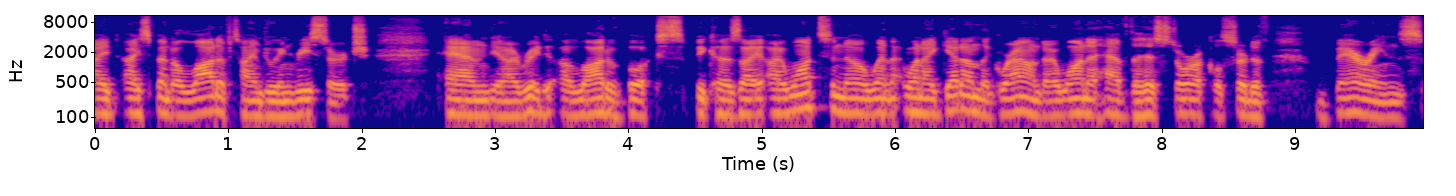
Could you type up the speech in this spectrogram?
I, I spent a lot of time doing research, and you know, I read a lot of books because I, I want to know when when I get on the ground, I want to have the historical sort of bearings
